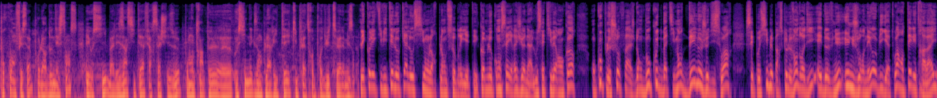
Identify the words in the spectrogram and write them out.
pourquoi on fait ça, pour leur donner le sens et aussi bah, les inciter à faire ça chez eux pour montrer un peu euh, aussi une exemplarité qui peut être produite à la maison. Les collectivités locales aussi ont leur plan de sobriété, comme le conseil régional où cet hiver encore, on coupe le chauffage dans beaucoup de bâtiments dès le jeudi soir. C'est possible parce que le vendredi est devenu une journée obligatoire en télétravail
